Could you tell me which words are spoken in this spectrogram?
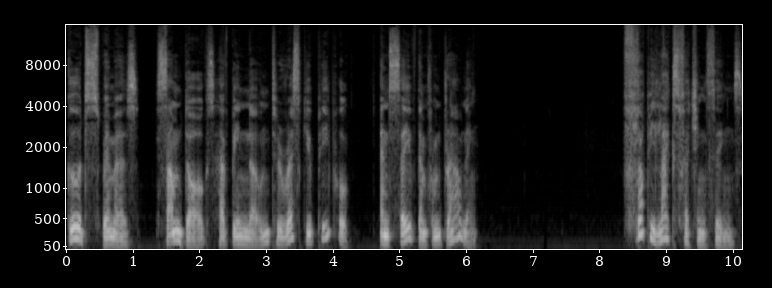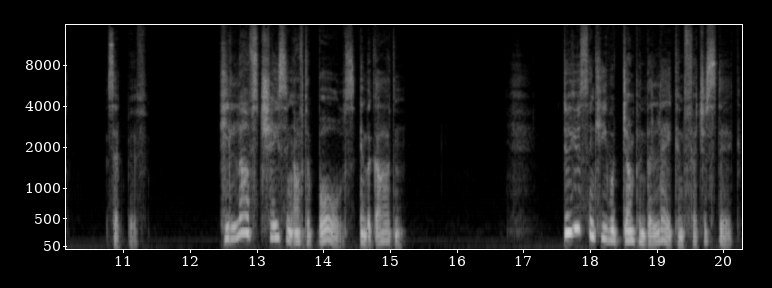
good swimmers. Some dogs have been known to rescue people and save them from drowning. Floppy likes fetching things, said Biff. He loves chasing after balls in the garden. Do you think he would jump in the lake and fetch a stick?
